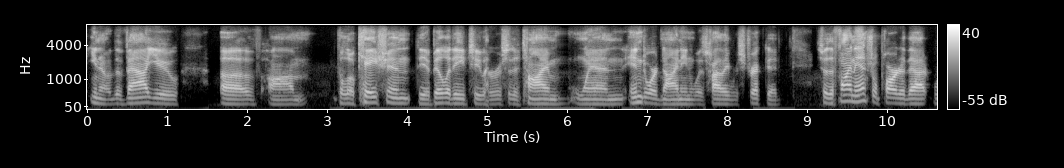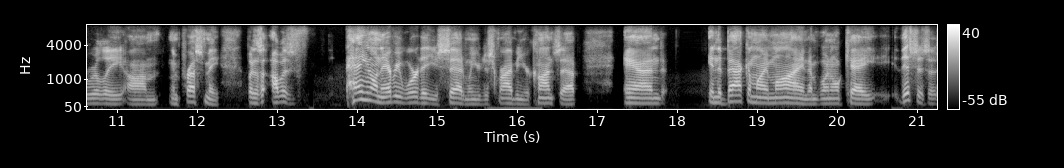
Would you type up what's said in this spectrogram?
you know, the value of um, the location, the ability to at a time when indoor dining was highly restricted. So the financial part of that really um, impressed me. But I was hanging on every word that you said when you're describing your concept, and in the back of my mind, I'm going, okay, this is a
